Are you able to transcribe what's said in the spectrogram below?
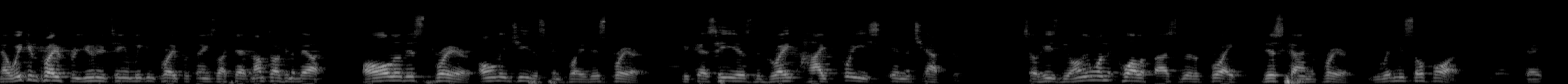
Now we can pray for unity and we can pray for things like that, but I'm talking about all of this prayer. Only Jesus can pray this prayer because he is the great high priest in the chapter. So he's the only one that qualifies to be able to pray this kind of prayer. You with me so far? Okay.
